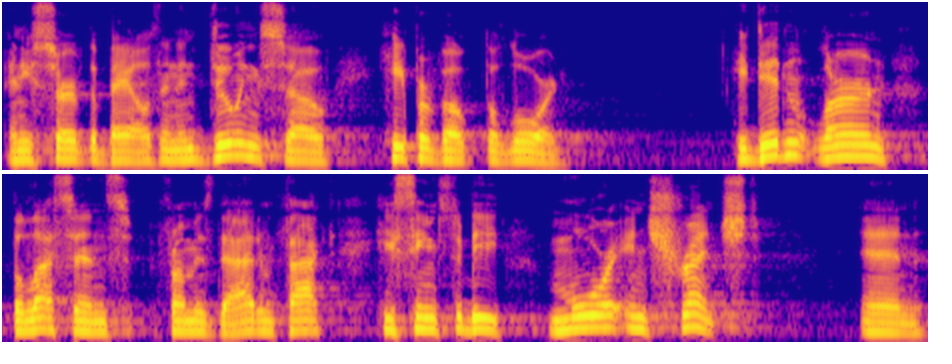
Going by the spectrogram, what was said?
and he served the Baals, and in doing so, he provoked the Lord. He didn't learn the lessons from his dad. In fact, he seems to be more entrenched in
